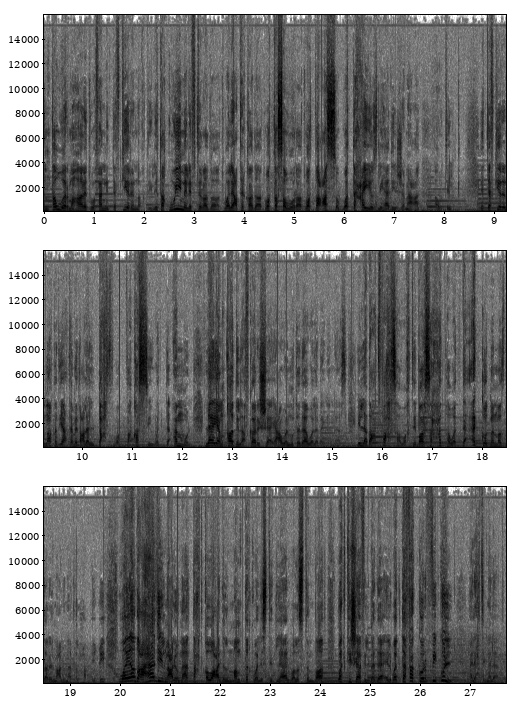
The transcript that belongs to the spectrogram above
نطور مهارة وفن التفكير النقدي لتقويم الافتراضات والاعتقادات والتصورات والتعصب والتحيز لهذه الجماعة أو تلك. التفكير الناقد يعتمد على البحث والتقصي والتأمل لا ينقاد للأفكار الشائعة والمتداولة بين الناس إلا بعد فحصها واختبار صحتها والتأكد من مصدر المعلومات الحقيقي ويضع هذه المعلومات تحت قواعد المنطق والاستدلال والاستنباط واكتشاف البدائل والتفكر في كل الاحتمالات.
